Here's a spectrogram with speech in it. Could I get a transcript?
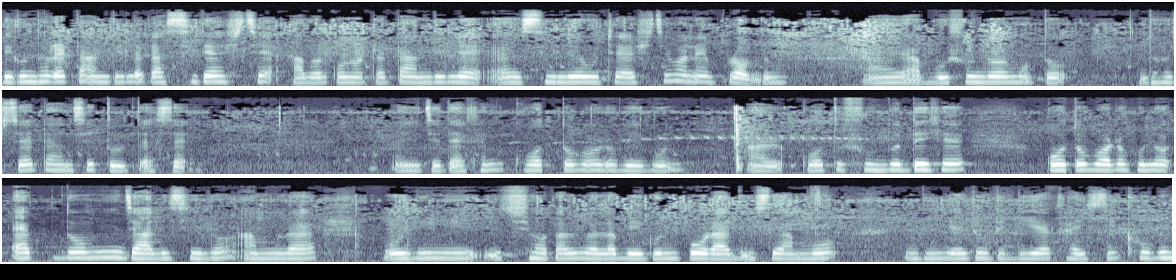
বেগুন ধরে টান দিলে গাছ ছিঁড়ে আসছে, আবার কোনোটা টান দিলে সিলে উঠে আসছে মানে প্রবলেম আর আব্বু সুন্দর মতো ধরছে, টানছে, তুলতেছে। এই যে দেখেন কত বড় বেগুন, আর কত সুন্দর দেখে কত বড় হলো, একদমই জালি ছিল। আমরা ওই সকালবেলা বেগুন পোড়া দিছে আম্মু। দিয়ে, রুটি দিয়ে খাইছি, খুবই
